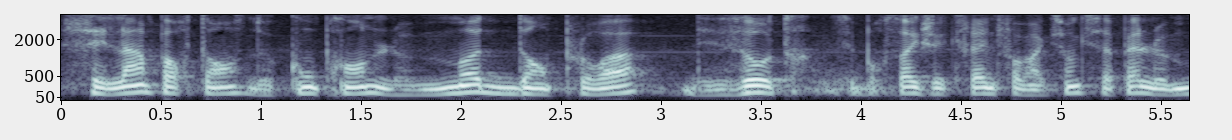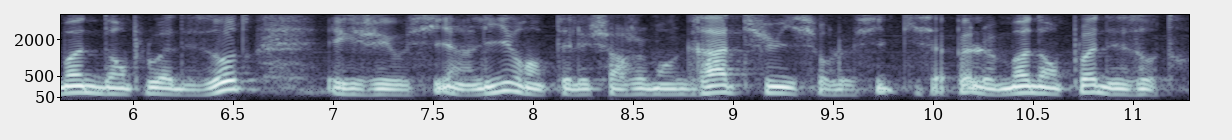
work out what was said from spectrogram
c'est l'importance de comprendre le mode d'emploi des autres. C'est pour ça que j'ai créé une formation qui s'appelle le mode d'emploi des autres et que j'ai aussi un livre en téléchargement gratuit sur le site qui s'appelle le mode d'emploi des autres.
